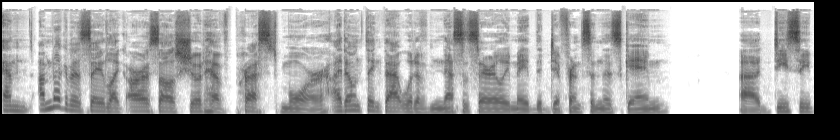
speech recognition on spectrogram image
and I'm not going to say like RSL should have pressed more. I don't think that would have necessarily made the difference in this game. Uh, DC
